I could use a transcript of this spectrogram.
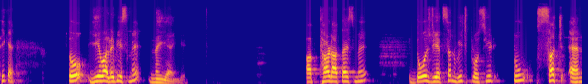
ठीक है? तो ये वाले भी इसमें नहीं आएँगे। अब थर्ड आता है इसमें those reaction which proceed to such an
